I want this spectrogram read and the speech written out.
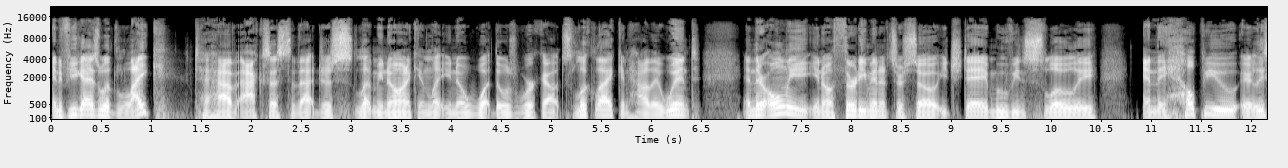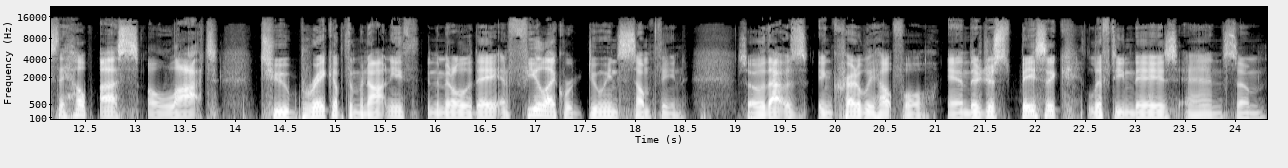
And if you guys would like to have access to that, just let me know and I can let you know what those workouts look like and how they went. And they're only, you know, 30 minutes or so each day, moving slowly. And they help you, or at least they help us a lot to break up the monotony in the middle of the day and feel like we're doing something. So that was incredibly helpful. And they're just basic lifting days and some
